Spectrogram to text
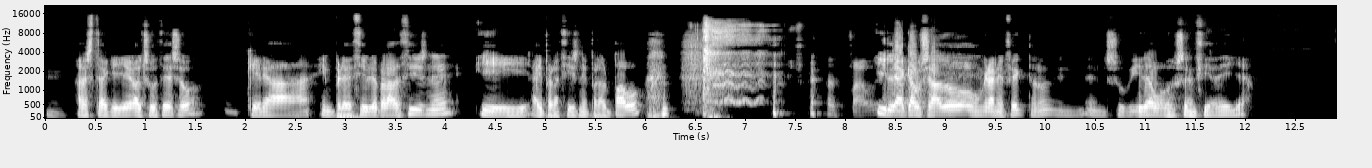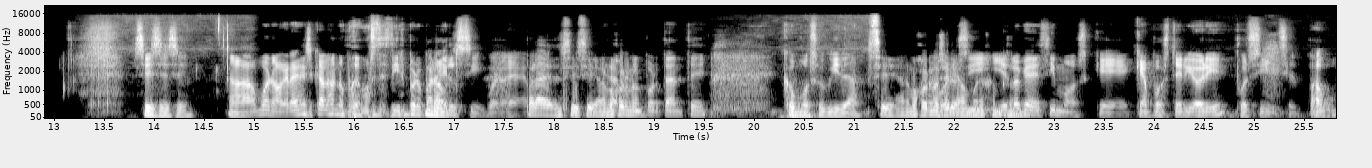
hmm. hasta que llega el suceso que era impredecible para el cisne y hay para el cisne, para el pavo. y le ha causado un gran efecto ¿no? en, en su vida o ausencia de ella. Sí, sí, sí. Bueno, a gran escala no podemos decir, pero para él sí. para él sí, sí. A lo mejor no. importante. como su vida. Sí, a lo mejor no sería un buen ejemplo. Y es lo que decimos, que, que a posteriori, pues si, si, el pavo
